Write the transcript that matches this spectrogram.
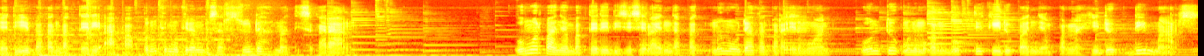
Jadi bahkan bakteri apa pun kemungkinan besar sudah mati sekarang. Umur panjang bakteri di sisi lain dapat memudahkan para ilmuwan untuk menemukan bukti kehidupan yang pernah hidup di Mars.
